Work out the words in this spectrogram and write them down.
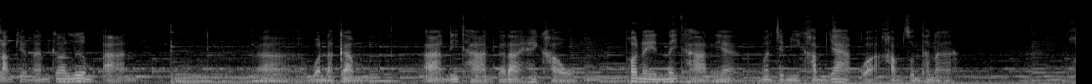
หลังจากนั้นก็เริ่มอ่านอ่าวรรณกรรมอ่านนิทานก็ได้ให้เขา เพราะในนิทานเนี่ยมันจะมีคำยากกว่าคำสนทนา ข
